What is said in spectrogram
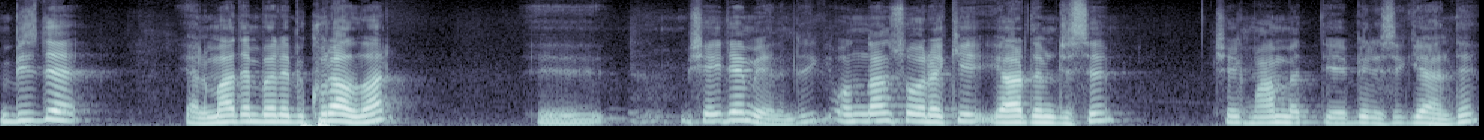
Şimdi bizde, yani madem böyle bir kural var, e, bir şey demeyelim dedik. Ondan sonraki yardımcısı Şeyh Muhammed diye birisi geldi.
